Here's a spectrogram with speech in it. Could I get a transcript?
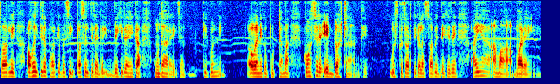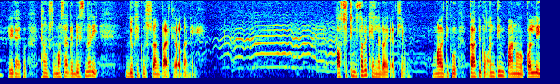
सरले अघिल्तिर फर्केपछि पछिल्लोतिर देखिरहेका हुँदा रहेछन् कि कुन्नी? अगानिको पुट्ठामा कसेर एक डस्टर हान्थे उसको चर्तिकालाई सबै देखे चाहिँ आइया आमा मरे। हिर्काएको ठाउँ मसार्दै बेसमरी दुखेको स्वाङ पार्थ्यो अगाने। अफसुट्टीमा सबै खेल्न गएका थियौँ। मालतीको कापीको अन्तिम पानो कसले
